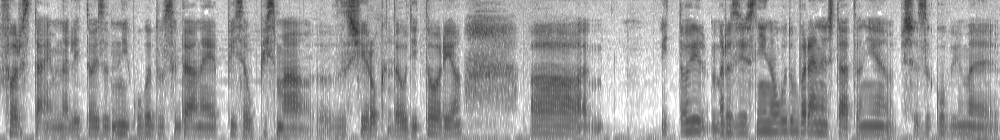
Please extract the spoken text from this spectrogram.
first time, нали? Той никога до сега не е писал писма за широката аудитория. А, и той разясни много добре нещата. Ние ще загубиме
